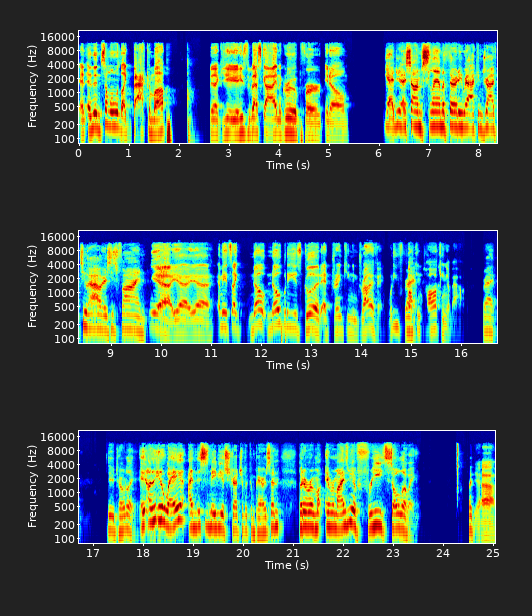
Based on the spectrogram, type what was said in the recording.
And and then someone would like back him up. Be like, yeah, he's the best guy in the group for, you know, Yeah, dude, I saw him slam a 30 rack and drive two hours. He's fine. Yeah, yeah, yeah. I mean, it's like no, nobody is good at drinking and driving. What are you Right. fucking talking about? Right. Dude, totally. In, in a way, and this is maybe a stretch of a comparison, but it, rem- it reminds me of free soloing. Like Yeah,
